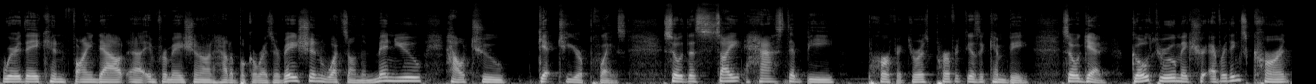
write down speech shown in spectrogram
where they can find out uh, information on how to book a reservation, what's on the menu, how to get to your place. So, the site has to be perfect or as perfect as it can be. So again, go through, make sure everything's current,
